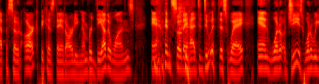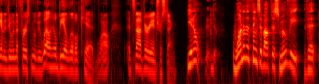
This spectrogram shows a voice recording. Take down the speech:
episode arc because they had already numbered the other ones and so they had to do it this way and what geez what are we going to do in the first movie well he'll be a little kid well it's not very interesting You know, one of the things about this movie that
